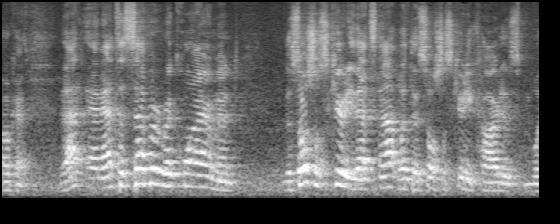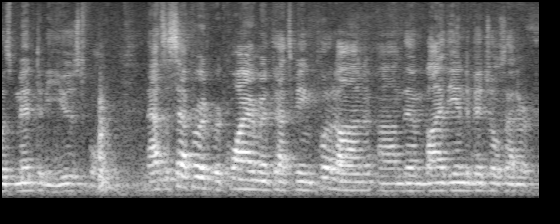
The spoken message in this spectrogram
Okay, that, and that's a separate requirement. The social security, that's not what the social security card is, was meant to be used for. That's a separate requirement that's being put on, on them by the individuals that are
